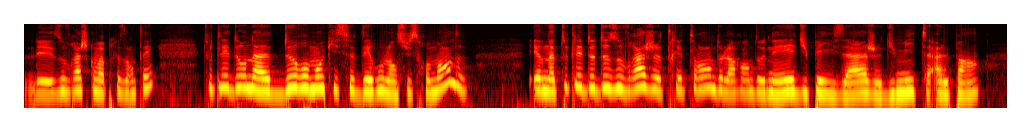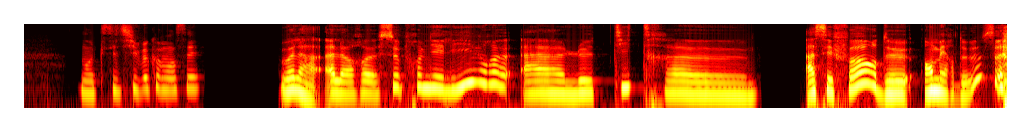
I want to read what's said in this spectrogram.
les ouvrages qu'on va présenter. Toutes les deux, on a deux romans qui se déroulent en Suisse romande. Et on a toutes les deux deux ouvrages traitant de la randonnée, du paysage, du mythe alpin. Donc si tu veux commencer. Voilà, alors euh, ce premier livre a le titre euh, assez fort de Emmerdeuse.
